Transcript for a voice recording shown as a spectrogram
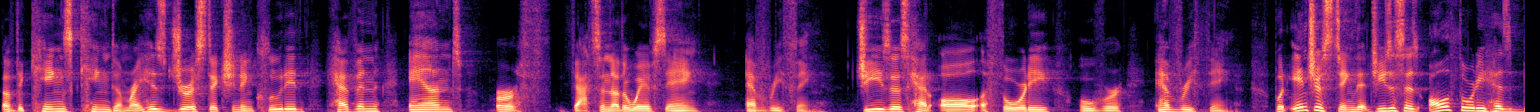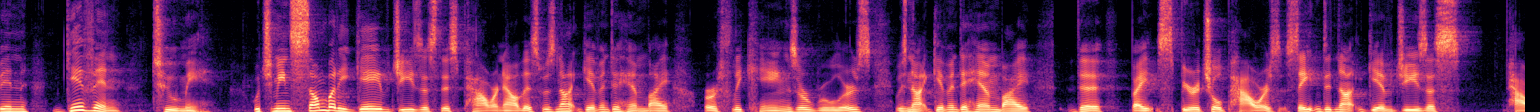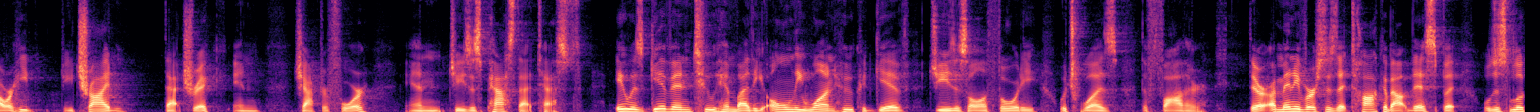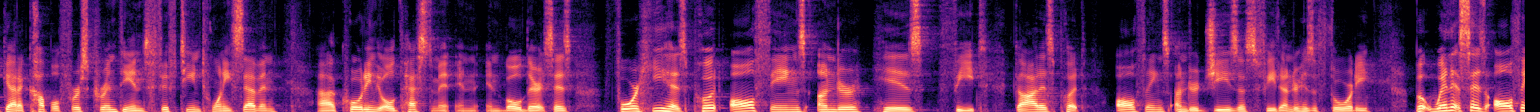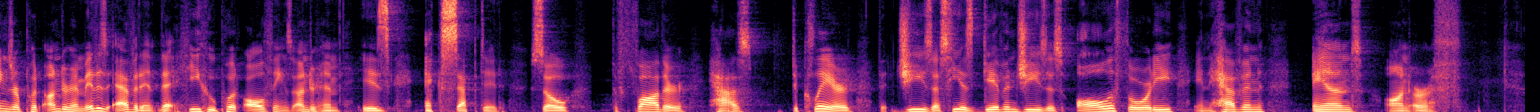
of the king's kingdom, right? His jurisdiction included heaven and earth. That's another way of saying everything. Jesus had all authority over everything. But interesting that Jesus says, All authority has been given to me, which means somebody gave Jesus this power. Now, this was not given to him by earthly kings or rulers, it was not given to him by the by spiritual powers. Satan did not give Jesus power. He, he tried that trick in chapter 4, and Jesus passed that test. It was given to him by the only one who could give Jesus all authority, which was the Father. There are many verses that talk about this, but we'll just look at a couple. 1 Corinthians 15 27, uh, quoting the Old Testament in, in bold there, it says, For he has put all things under his feet. God has put all things under Jesus' feet, under his authority. But when it says all things are put under him, it is evident that he who put all things under him is accepted. So the Father has declared that Jesus, he has given Jesus all authority in heaven and on earth.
